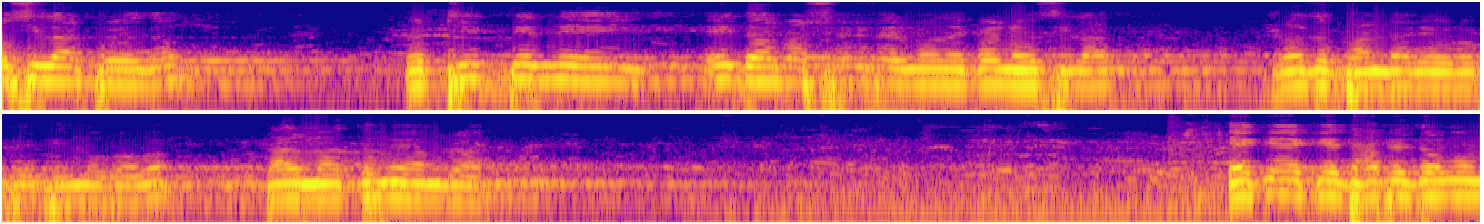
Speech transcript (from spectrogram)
ওসিলার প্রয়োজন। তো ঠিক তেমনি এই এই দরবার শরীফের মনে করেন ওসিলা রজব ভান্ডারী ওরফে ভিন্ন বাবা। তার মাধ্যমে আমরা একে একে ধাপে যেমন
